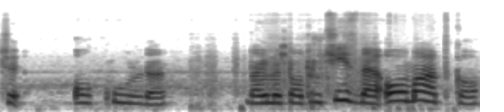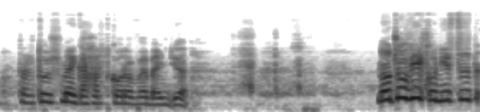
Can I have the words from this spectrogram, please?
czy... O kurde. Dajmy to truciznę. O matko. Teraz to już mega hardkorowe będzie. No człowieku, niestety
